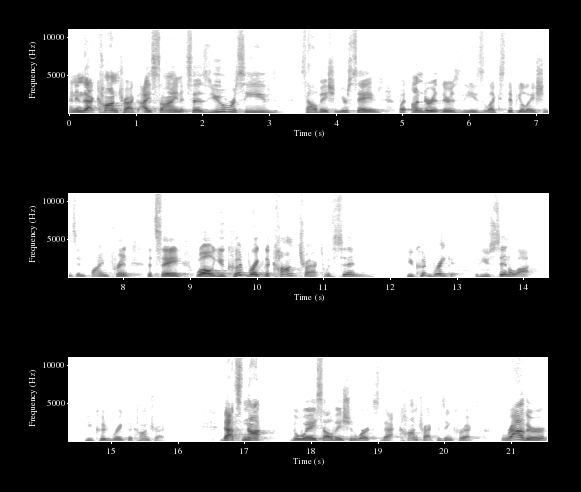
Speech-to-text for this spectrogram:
And in that contract I sign, it says, You've received salvation, you're saved. But under it, there's these like stipulations in fine print that say, Well, you could break the contract with sin. You could break it if you sin a lot you could break the contract. That's not the way salvation works. That contract is incorrect. Rather,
